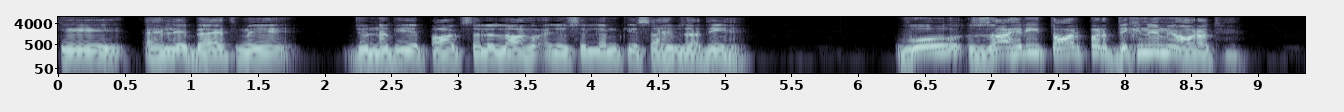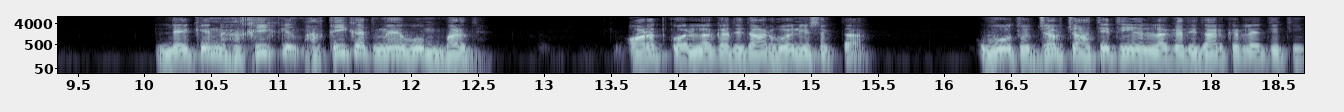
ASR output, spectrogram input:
کہ اہل بیت میں جو نبی پاک صلی اللہ علیہ وسلم کی صاحبزادی ہیں، وہ ظاہری طور پر دکھنے میں عورت ہیں، لیکن حقیقت حقیقت میں وہ مرد ہیں۔ عورت کو اللہ کا دیدار ہو ہی نہیں سکتا۔ وہ تو جب چاہتی تھیں اللہ کا دیدار کر لیتی تھیں۔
